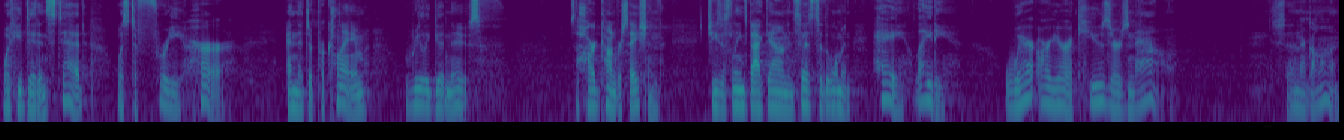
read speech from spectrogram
what he did instead was to free her and then to proclaim really good news. It was a hard conversation. Jesus leans back down and says to the woman, Hey, lady, where are your accusers now? She said, And they're gone.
